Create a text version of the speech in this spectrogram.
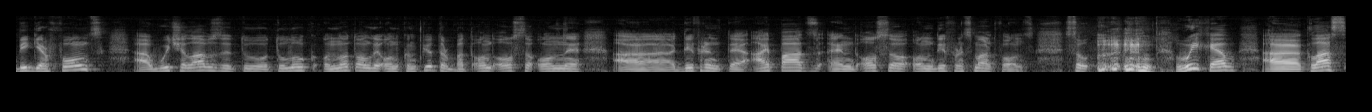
bigger fonts which allows to to look on not only on computer but on also on different iPads and also on different smartphones. So we have class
